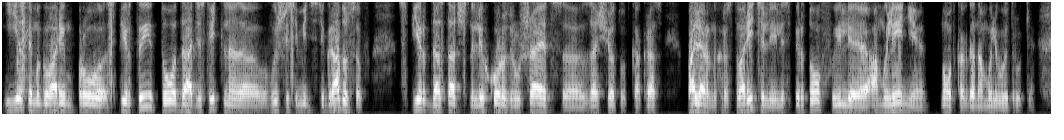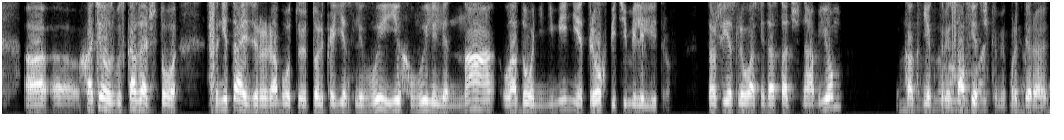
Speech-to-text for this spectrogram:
и если мы говорим про спирты, то да, действительно, выше 70 градусов спирт достаточно легко разрушается за счет вот как раз полярных растворителей или спиртов, или омыления, ну вот когда намыливают руки. А, э, хотелось бы сказать, что санитайзеры работают только если вы их вылили на ладони не менее 3-5 миллилитров. Потому что если у вас недостаточный объем, как ну, некоторые ну, салфеточками протирают,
